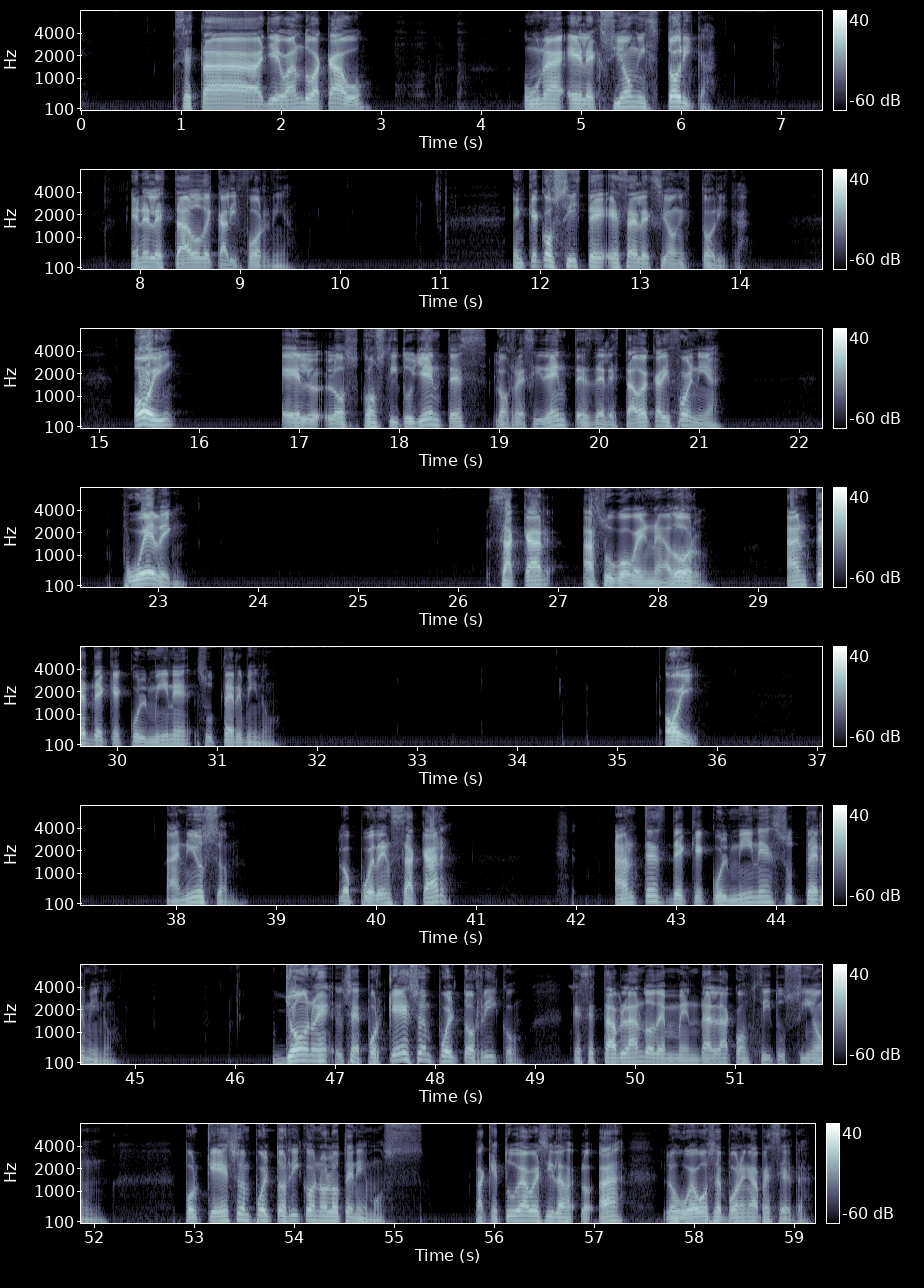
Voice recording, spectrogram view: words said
se está llevando a cabo una elección histórica en el estado de California. ¿En qué consiste esa elección histórica? Hoy, los constituyentes, los residentes del estado de California, pueden sacar a su gobernador antes de que culmine su término. Hoy, a Newsom lo pueden sacar antes de que culmine su término. Yo no sé, ¿por qué eso en Puerto Rico, que se está hablando de enmendar la constitución, por qué eso en Puerto Rico no lo tenemos? Para que tú veas a ver si ah, los huevos se ponen a peseta.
